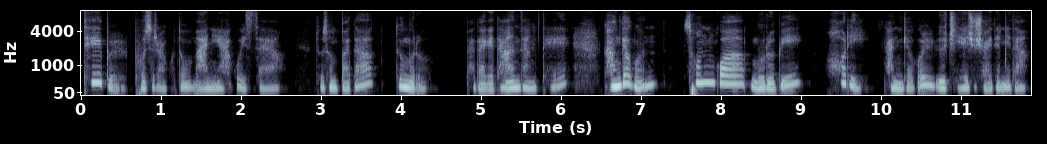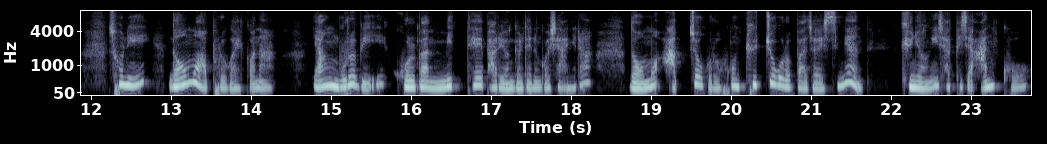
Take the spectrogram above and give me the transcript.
테이블 포즈라고도 많이 하고 있어요. 두 손바닥, 두 무릎 바닥에 닿은 상태. 간격은 손과 무릎이 허리 간격을 유지해 주셔야 됩니다. 손이 너무 앞으로 가 있거나 양 무릎이 골반 밑에 바로 연결되는 것이 아니라 너무 앞쪽으로 혹은 뒤쪽으로 빠져 있으면 균형이 잡히지 않고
